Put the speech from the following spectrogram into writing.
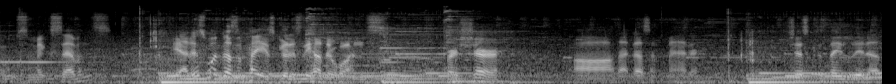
Oh, some mixed sevens. Yeah, this one doesn't pay as good as the other ones. For sure. Aw, that doesn't matter. Just because they lit up.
